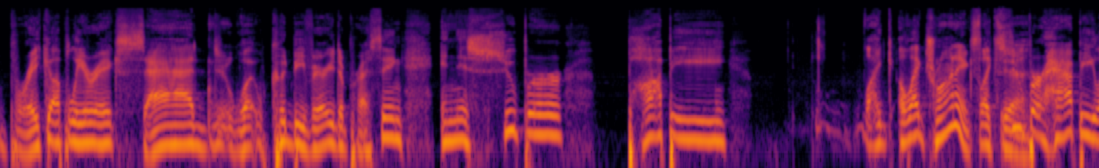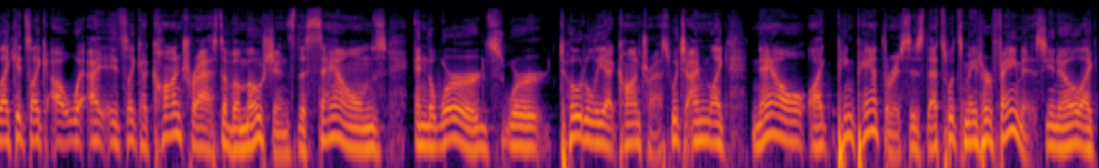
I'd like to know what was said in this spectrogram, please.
breakup lyrics, sad, what could be very depressing, and this super poppy like electronics, like Yeah. super happy. Like it's like a, it's like a contrast of emotions. The sounds and the words were totally at contrast. Which I'm like now, like PinkPantheress is that's what's made her famous. You know, like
